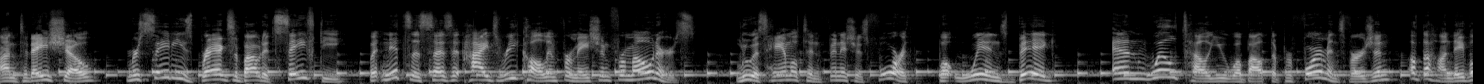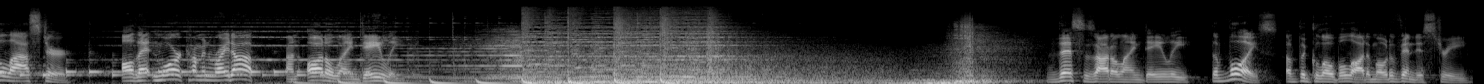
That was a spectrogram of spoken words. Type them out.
On today's show, Mercedes brags about its safety, but NHTSA says it hides recall information from owners. Lewis Hamilton finishes fourth, but wins big, and we'll tell you about the performance version of the Hyundai Veloster. All that and more coming right up on Autoline Daily. This is Autoline Daily, the voice of the global automotive industry.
